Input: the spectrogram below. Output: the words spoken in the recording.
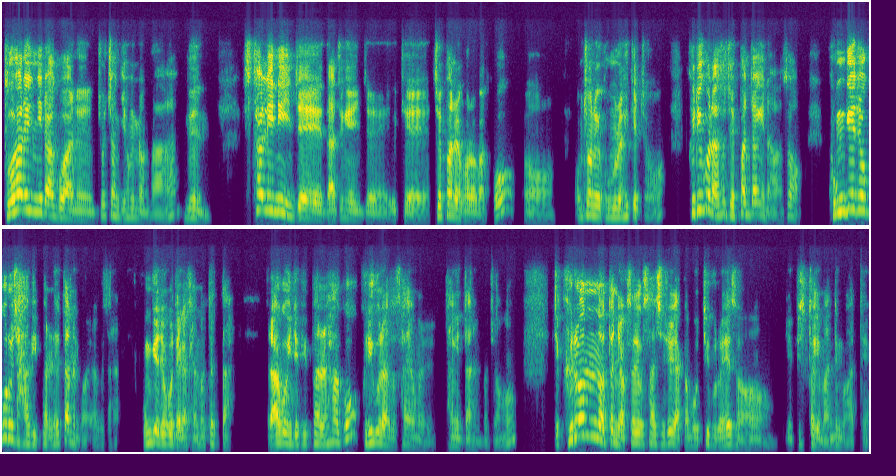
부하린이라고 하는 초창기 혁명가는 스탈린이 이제 나중에 이제 이렇게 재판을 걸어갖고 어 엄청나게 고문을 했겠죠. 그리고 나서 재판장이 나와서 공개적으로 자아 비판을 했다는 거예요. 그 사람. 공개적으로 내가 잘못했다. 라고 이제 비판을 하고 그리고 나서 사형을 당했다는 거죠. 이제 그런 어떤 역사적 사실을 약간 모티브로 해서 비슷하게 만든 것 같아요.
